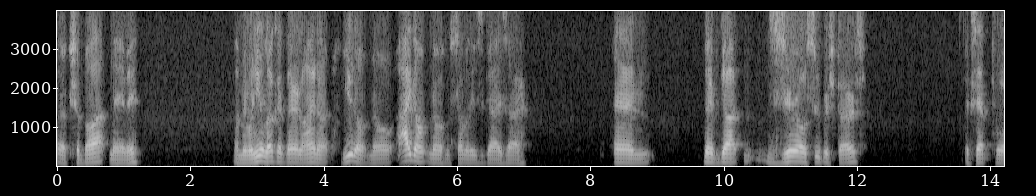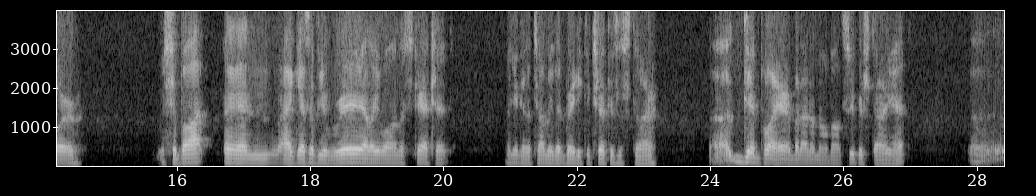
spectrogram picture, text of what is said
uh, Chabot maybe. I mean, when you look at their lineup, you don't know. I don't know who some of these guys are, and they've got zero superstars except for Chabot. And I guess if you really want to stretch it, then you're going to tell me that Brady Tkachuk is a star. Uh, good player, but I don't know about superstar yet. Uh,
